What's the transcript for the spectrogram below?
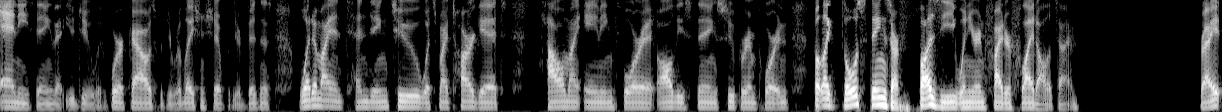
anything that you do with workouts, with your relationship, with your business what am I intending to? What's my target? How am I aiming for it? All these things super important. But like those things are fuzzy when you're in fight or flight all the time. Right?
